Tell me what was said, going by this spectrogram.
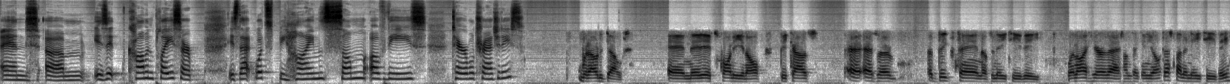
And um, is it commonplace, or is that what's behind some of these terrible tragedies? Without a doubt. And it's funny, you know, because as a, a big fan of an ATV, when I hear that, I'm thinking, you know, that's not an ATV.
